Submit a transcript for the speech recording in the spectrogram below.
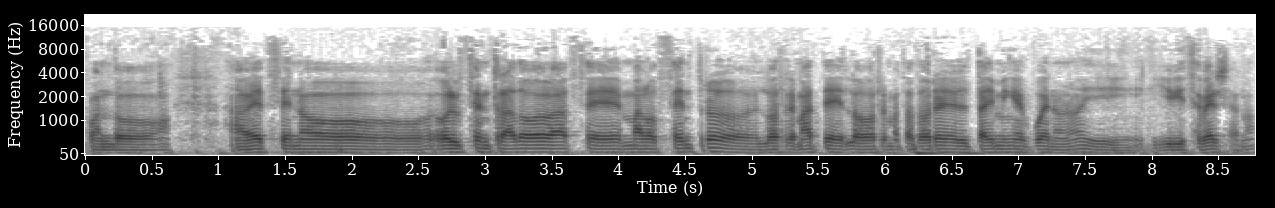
cuando a veces no el centrador hace malos centros, los remates, los rematadores, el timing es bueno, ¿no? Y, viceversa, ¿no?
